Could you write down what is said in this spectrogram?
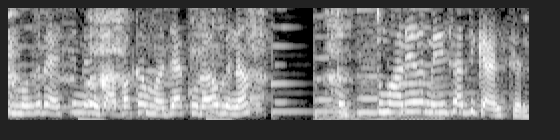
तुम अगर ऐसे मेरे पापा का मज़ाक उड़ाओगे ना तो तुम्हारी और मेरी शादी कैंसिल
